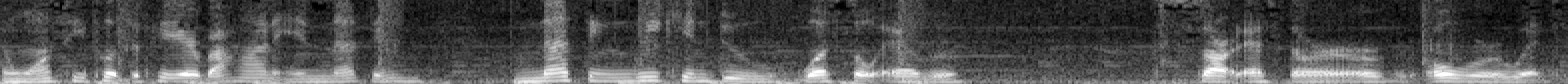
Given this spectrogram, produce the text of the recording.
And once He put the period behind it, and nothing, nothing we can do whatsoever to start that story over with.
